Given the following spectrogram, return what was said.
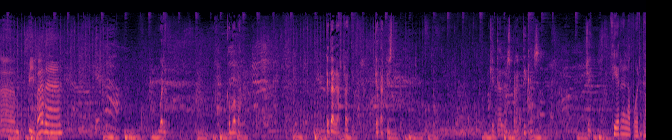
Ah, pipada. Bueno, ¿cómo va? ¿Qué tal las prácticas? ¿Qué tal, Cristi? ¿Qué tal las prácticas? Sí. Cierra la puerta.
